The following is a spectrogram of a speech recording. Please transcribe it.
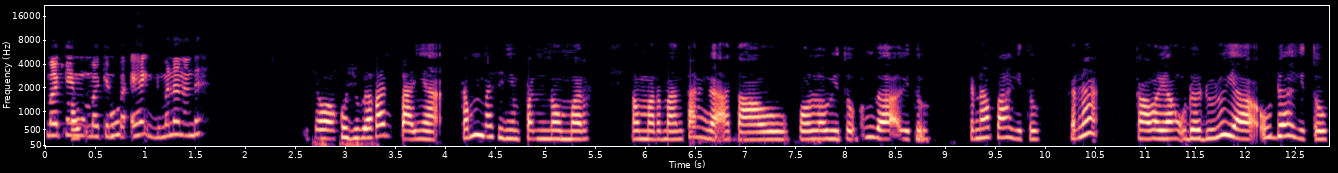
makin Aku- makin pa- eh gimana Nanda? cowokku juga kan tanya kamu masih nyimpen nomor nomor mantan nggak atau follow gitu enggak gitu kenapa gitu karena kalau yang udah dulu ya udah gitu.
